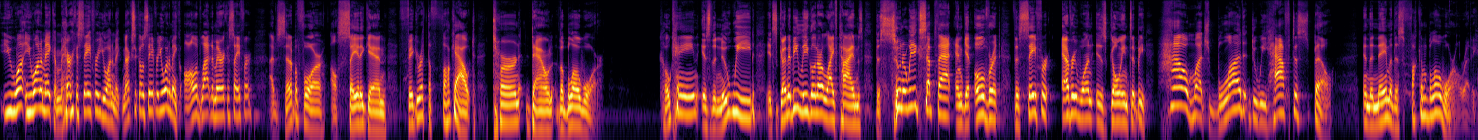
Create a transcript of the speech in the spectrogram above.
You want, you want to make America safer? You want to make Mexico safer? You want to make all of Latin America safer? I've said it before. I'll say it again. Figure it the fuck out. Turn down the blow war. Cocaine is the new weed. It's going to be legal in our lifetimes. The sooner we accept that and get over it, the safer everyone is going to be. How much blood do we have to spill in the name of this fucking blow war already?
